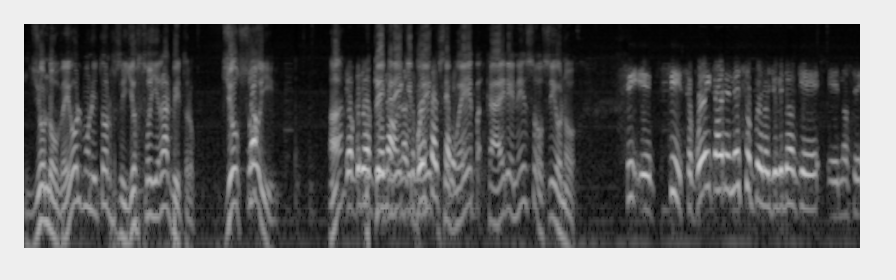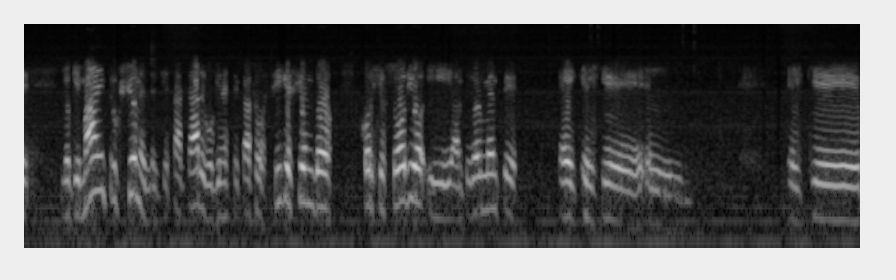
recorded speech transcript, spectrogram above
yo no veo el monitor, si yo soy el árbitro, yo soy. ¿Ah? Yo creo ¿Usted que no, cree no que se puede se puede caer en eso, sí o no? Sí, eh, sí, se puede caer en eso, pero yo creo que, eh, no sé, lo que más instrucciones del que está a cargo, que en este caso sigue siendo Jorge Osorio y anteriormente el que el, el que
